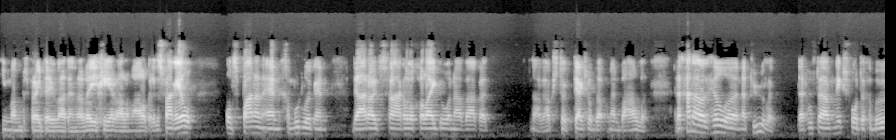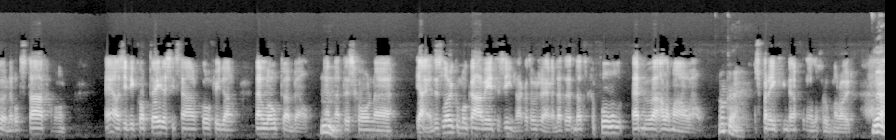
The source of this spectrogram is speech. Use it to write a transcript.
iemand bespreekt even wat en dan reageren we allemaal op. Het is vaak heel ontspannen en gemoedelijk. En daaruit schakelen we gelijk door naar welke, nou, welk stuk tekst we op dat moment behandelen. En dat gaat eigenlijk heel uh, natuurlijk. Daar hoeft daar ook niks voor te gebeuren. Dat ontstaat gewoon. als je die kop thee daar ziet staan of koffie, dan, dan loopt dat wel. En hmm. dat is gewoon, uh, ja, het is leuk om elkaar weer te zien, laat ik het zo zeggen. Dat, dat gevoel hebben we allemaal wel. Oké. Spreek ik daar voor de hele groep maar uit. Ja,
